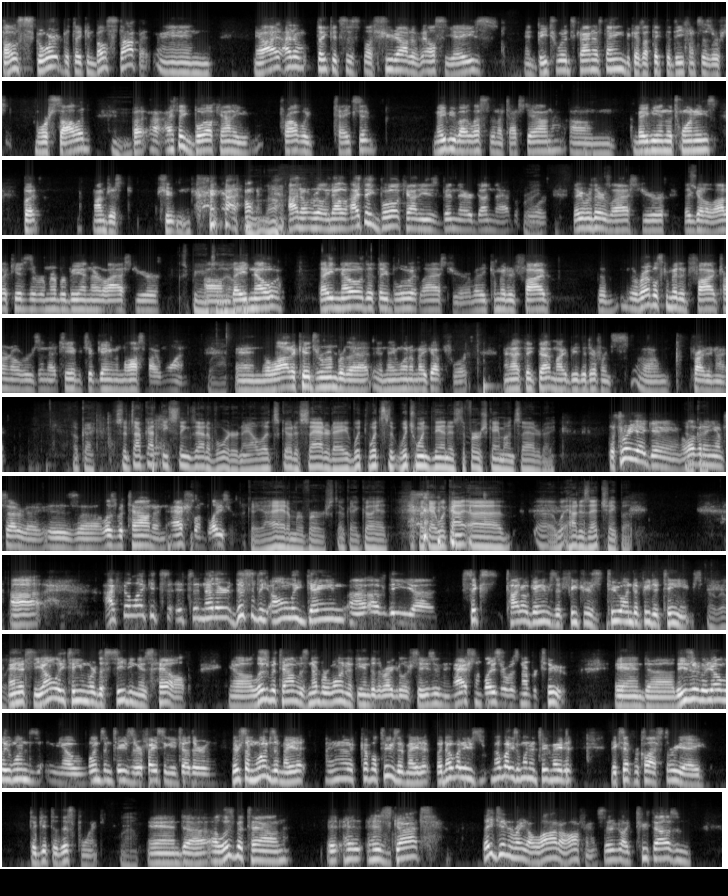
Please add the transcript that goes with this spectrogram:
both score it, but they can both stop it. And you know, I, I don't think it's just a shootout of LCA's and Beechwoods kind of thing because I think the defenses are more solid. Mm-hmm. But I, I think Boyle County probably takes it maybe by less than a touchdown, um, maybe in the 20s. But I'm just shooting. I don't. No. I don't really know. I think Boyle County has been there, done that before. Right. They were there last year. They've got a lot of kids that remember being there last year. Um, they know. They know that they blew it last year. I mean, they committed five. The the Rebels committed five turnovers in that championship game and lost by one. And a lot of kids remember that and they want to make up for it. And I think that might be the difference um, Friday night. Okay. Since I've got these things out of order now, let's go to Saturday. What, what's the which one then is the first game on Saturday? The 3A game, 11 okay. a.m. Saturday, is uh, Elizabethtown and Ashland Blazer. Okay, I had them reversed. Okay, go ahead. Okay, what kind? uh, uh, what, how does that shape up? Uh, I feel like it's it's another. This is the only game uh, of the uh, six title games that features two undefeated teams, oh, really? and it's the only team where the seeding is held. You know, Elizabethtown was number one at the end of the regular season, and Ashland Blazer was number two. And uh, these are the only ones, you know, ones and twos that are facing each other. There's some ones that made it, and a couple twos that made it, but nobody's nobody's one and two made it, except for Class 3A, to get to this point. And uh, Elizabethtown it has, has got they generate a lot of offense. They're like 2,000,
